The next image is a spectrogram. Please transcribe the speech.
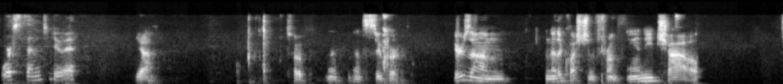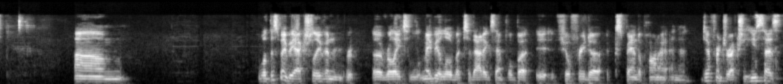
force them to do it. Yeah. So that, that's super. Here's um another question from Andy Chau. Um, well, this maybe actually even re- uh, relates maybe a little bit to that example, but it, feel free to expand upon it in a different direction. He says,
